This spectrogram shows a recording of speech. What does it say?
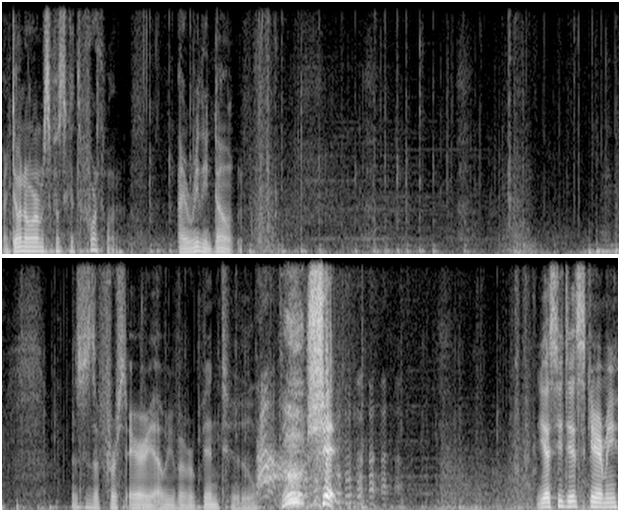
I don't know where I'm supposed to get the fourth one. I really don't. This is the first area we've ever been to. Shit! Yes, he did scare me.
